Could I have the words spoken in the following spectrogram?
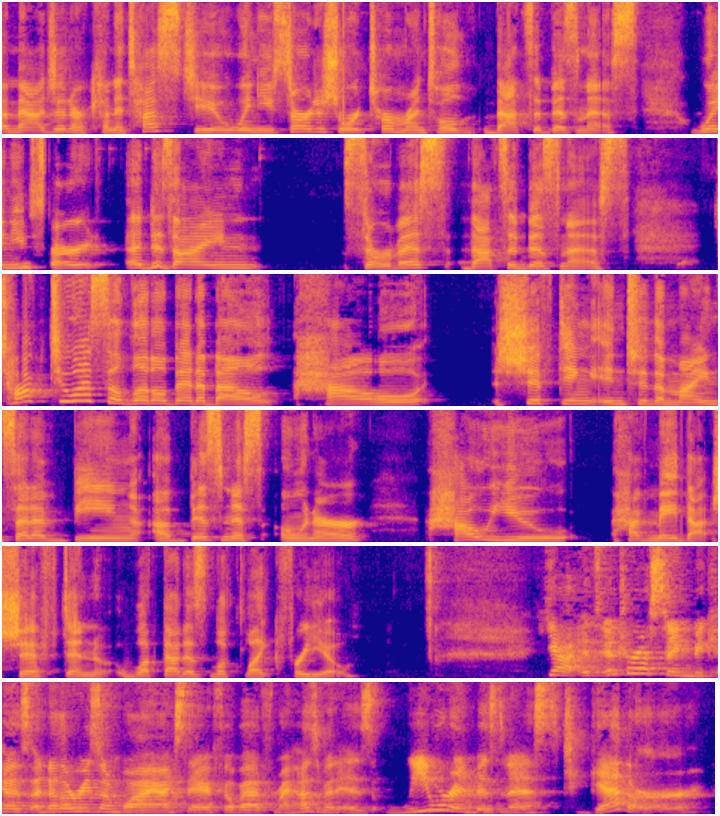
imagine or kind of test to, when you start a short term rental, that's a business. When you start a design service, that's a business. Talk to us a little bit about how shifting into the mindset of being a business owner, how you have made that shift and what that has looked like for you. Yeah, it's interesting because another reason why I say I feel bad for my husband is we were in business together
